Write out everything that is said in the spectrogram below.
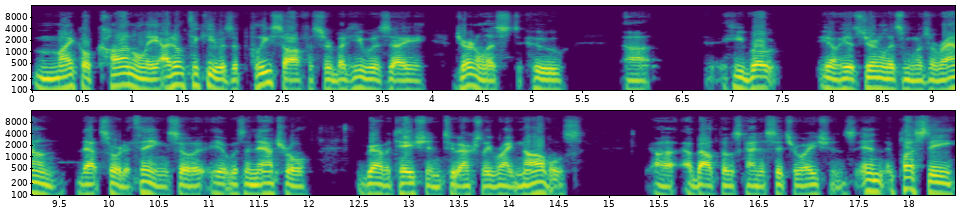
Michael Connelly, I don't think he was a police officer, but he was a journalist who uh, he wrote, you know, his journalism was around that sort of thing. So it was a natural gravitation to actually write novels uh, about those kind of situations. And plus the,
